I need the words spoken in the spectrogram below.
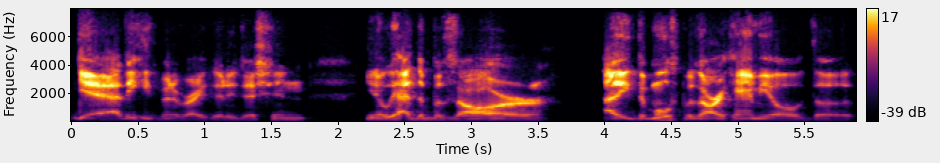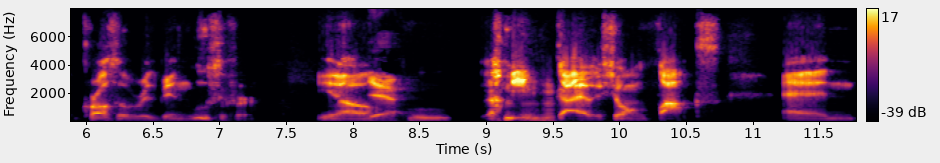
Yeah, I think he's been a very good addition. You know, we had the bizarre. I think the most bizarre cameo of the crossover has been Lucifer. You know, yeah. Who I mean, mm-hmm. guy that show on Fox, and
